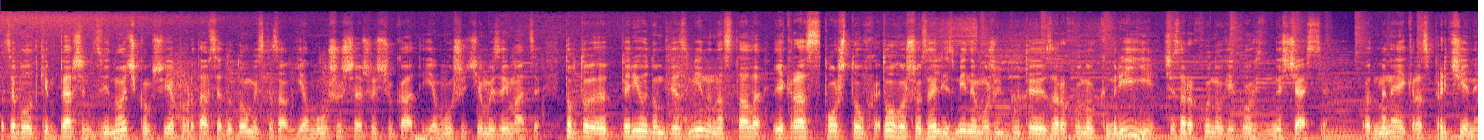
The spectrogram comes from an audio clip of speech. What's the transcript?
Оце було таким першим дзвіночком, що я повертався додому і сказав: я мушу ще щось шукати, я мушу чимось займатися. Тобто е, періодом для зміни настала якраз поштовх того, що взагалі зміни можуть бути за рахунок мрії чи за рахунок якогось нещастя. От мене якраз причини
